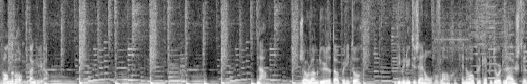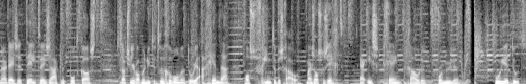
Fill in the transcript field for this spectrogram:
Van der Brom. Dank jullie wel. Nou, zo lang duurde dat ook weer niet, toch? Die minuten zijn omgevlogen. En hopelijk heb je door het luisteren naar deze Tele2 Zakelijk podcast straks weer wat minuten teruggewonnen door je agenda als vriend te beschouwen. Maar zoals gezegd, er is geen gouden formule. Hoe je het doet,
